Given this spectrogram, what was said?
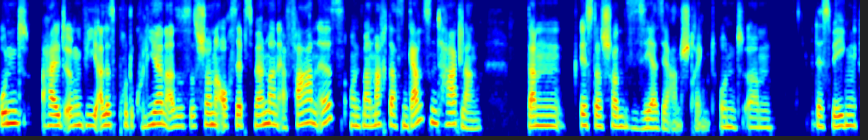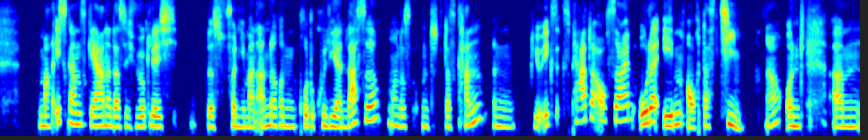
und halt irgendwie alles protokollieren. Also es ist schon auch, selbst wenn man erfahren ist und man macht das einen ganzen Tag lang, dann ist das schon sehr, sehr anstrengend. Und ähm, deswegen mache ich es ganz gerne, dass ich wirklich das von jemand anderen protokollieren lasse. Und das, und das kann ein UX-Experte auch sein oder eben auch das Team. Ja, ne? und ähm,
